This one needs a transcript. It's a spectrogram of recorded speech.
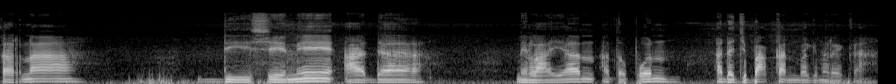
karena di sini ada nelayan ataupun ada jebakan bagi mereka.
